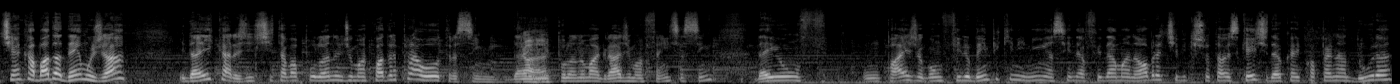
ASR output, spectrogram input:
tinha acabado a demo já. E daí, cara, a gente tava pulando de uma quadra pra outra, assim. Daí Aham. pulando uma grade, uma fence, assim. Daí um, um pai jogou um filho bem pequenininho, assim, daí eu fui dar a manobra, tive que chutar o skate, daí eu caí com a perna dura,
